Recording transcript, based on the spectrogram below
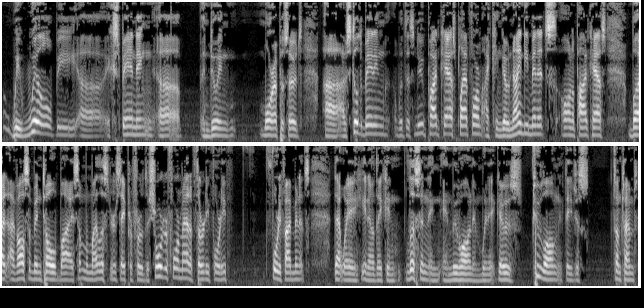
We will be uh, expanding uh, and doing more episodes. Uh, I'm still debating with this new podcast platform. I can go 90 minutes on a podcast, but I've also been told by some of my listeners they prefer the shorter format of 30, 40, 45 minutes. That way, you know, they can listen and, and move on. And when it goes too long, they just sometimes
